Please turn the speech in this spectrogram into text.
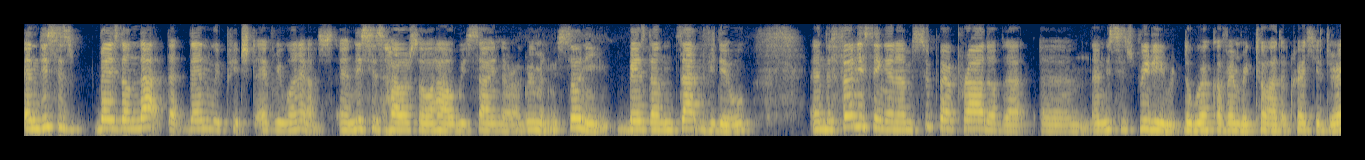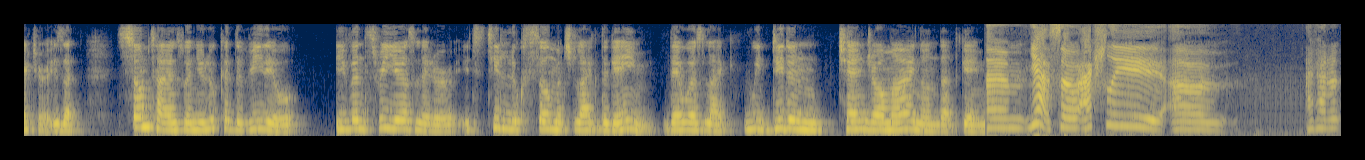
and this is based on that that then we pitched everyone else. And this is also how we signed our agreement with sony based on that video. And the funny thing and i'm super proud of that um, and this is really the work of Emeric Thoa the creative director is that sometimes when you look at the video even three years later it still looks so much like the game. There was like we didn't change our mind on that game. Um, yeah so actually uh, i've had a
